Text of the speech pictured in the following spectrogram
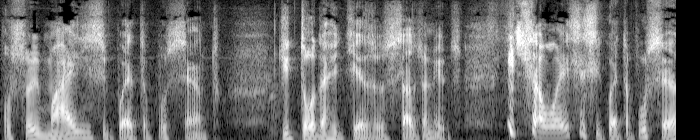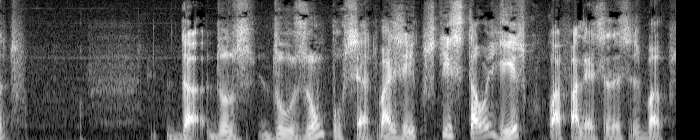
possui mais de 50% de toda a riqueza dos Estados Unidos. E são esses 50% da, dos, dos 1% mais ricos que estão em risco com a falência desses bancos.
